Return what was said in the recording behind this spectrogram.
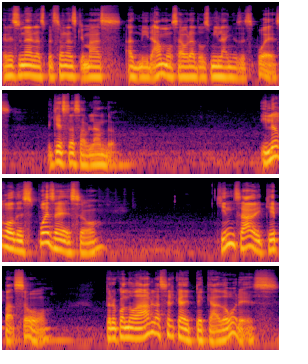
Eres una de las personas que más admiramos ahora dos mil años después. ¿De qué estás hablando? Y luego después de eso, ¿quién sabe qué pasó? Pero cuando habla acerca de pecadores,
